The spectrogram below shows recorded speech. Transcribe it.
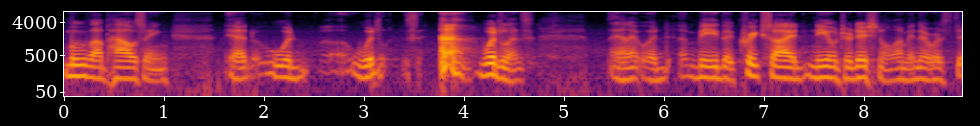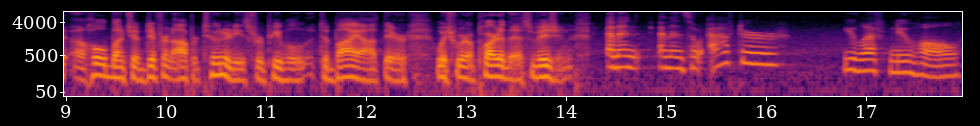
move-up housing at wood, woodlands, and it would be the Creekside neo-traditional. I mean, there was a whole bunch of different opportunities for people to buy out there, which were a part of this vision. And then, and then, so after you left Newhall,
